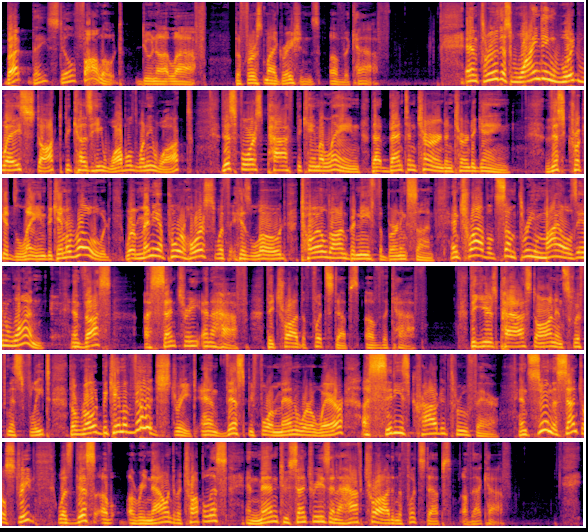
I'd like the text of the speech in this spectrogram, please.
But they still followed, do not laugh, the first migrations of the calf. And through this winding woodway stalked because he wobbled when he walked. This forest path became a lane that bent and turned and turned again. This crooked lane became a road where many a poor horse with his load toiled on beneath the burning sun and traveled some three miles in one. And thus, a century and a half, they trod the footsteps of the calf. The years passed on in swiftness fleet. The road became a village street, and this, before men were aware, a city's crowded thoroughfare. And soon the central street was this of a renowned metropolis, and men two centuries and a half trod in the footsteps of that calf.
